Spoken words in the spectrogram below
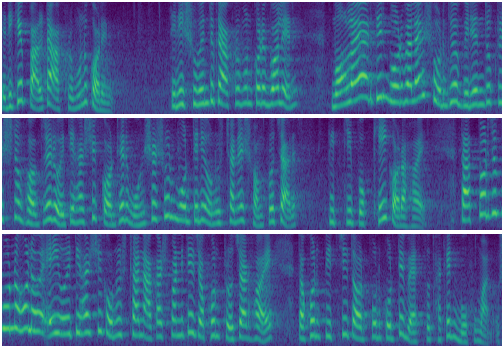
এদিকে পাল্টা আক্রমণও করেন। তিনি শুভেন্দুকে আক্রমণ করে বলেন, মহালয়ার দিন ভোরবেলায় স্বর্গীয় বীরেন্দ্র কৃষ্ণ ভদ্রের ঐতিহাসিক কণ্ঠের মহিষাসুর মর্দিনী অনুষ্ঠানের সম্প্রচার পিতৃপক্ষেই করা হয়। তাৎপর্যপূর্ণ হলো এই ঐতিহাসিক অনুষ্ঠান আকাশবাণীতে যখন প্রচার হয়, তখন পিতৃতর্পণ করতে ব্যস্ত থাকেন বহু মানুষ।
